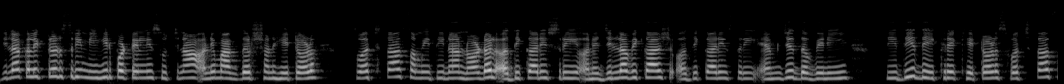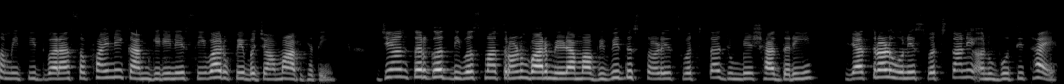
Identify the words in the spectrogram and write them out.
જિલ્લા કલેક્ટર શ્રી મિહિર પટેલની સૂચના અને માર્ગદર્શન હેઠળ સ્વચ્છતા સમિતિના નોડલ અધિકારી શ્રી અને જિલ્લા વિકાસ અધિકારી શ્રી એમ જે દવેની સીધી દેખરેખ હેઠળ સ્વચ્છતા સમિતિ દ્વારા સફાઈની કામગીરીને સેવા રૂપે બજાવવામાં આવી હતી. જે અંતર્ગત દિવસમાં ત્રણ વાર મેળામાં વિવિધ સ્થળે સ્વચ્છતા ઝુંબેશ હાથ ધરી યાત્રાળુઓને સ્વચ્છતાની અનુભૂતિ થાય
